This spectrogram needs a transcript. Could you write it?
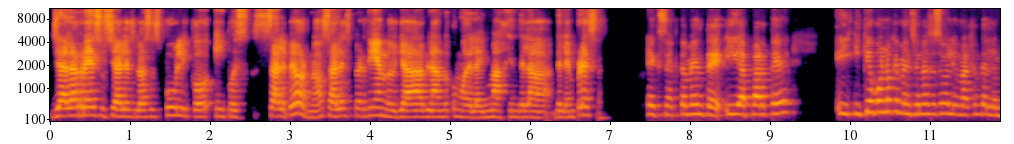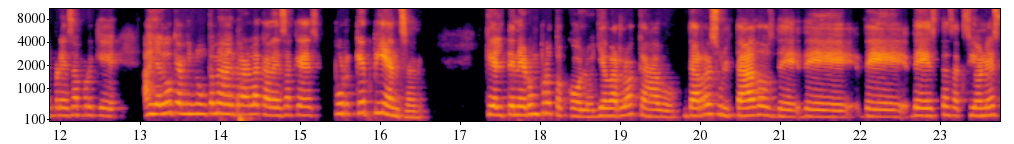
ya las redes sociales lo haces público y pues sale peor, ¿no? Sales perdiendo ya hablando como de la imagen de la, de la empresa. Exactamente. Y aparte, y, qué bueno que mencionas eso de la imagen de la empresa, porque hay algo que a mí nunca me va a entrar a la cabeza, que es, ¿por qué piensan que el tener un protocolo, llevarlo a cabo, dar resultados de, de, de estas acciones,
